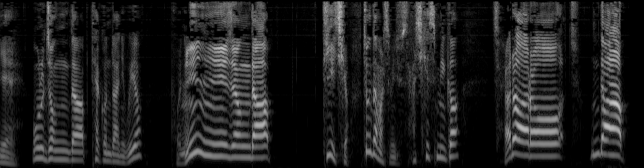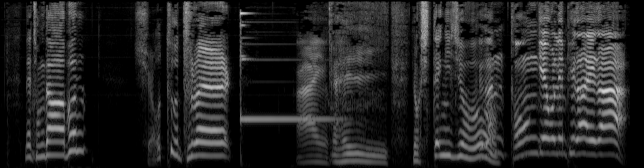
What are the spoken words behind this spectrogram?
예. 오늘 정답 태권도 아니고요. 본인이 정답 DH요. 정답 말씀해 주세요. 아시겠습니까? 잘 알아. 정답. 네, 정답은 쇼트트랙. 아이고. 에이, 역시 땡이죠. 그건 동계올림픽 아이가.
